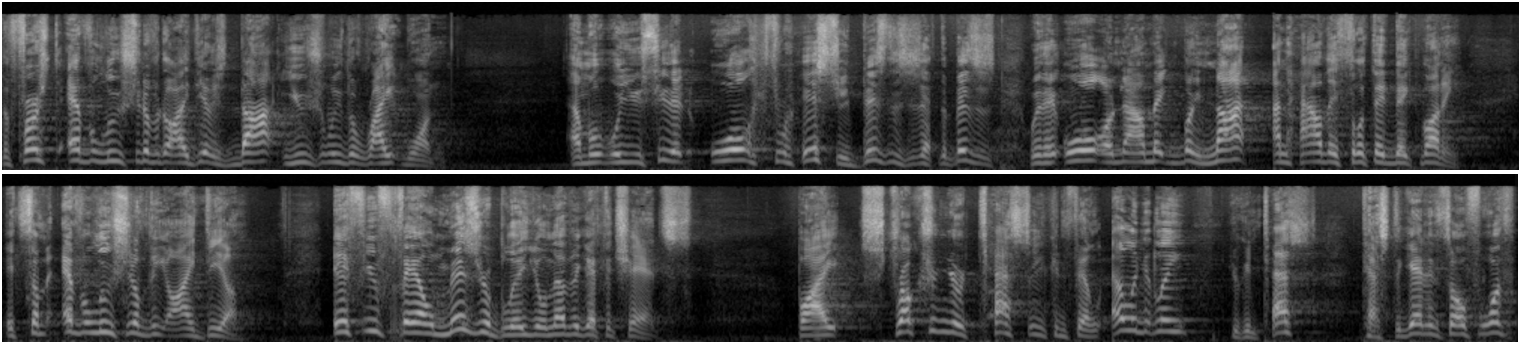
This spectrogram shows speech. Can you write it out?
The first evolution of an idea is not usually the right one. And will you see that all through history, businesses after business, where they all are now making money, not on how they thought they'd make money. It's some evolution of the idea. If you fail miserably, you'll never get the chance. By structuring your test so you can fail elegantly, you can test, test again, and so forth.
